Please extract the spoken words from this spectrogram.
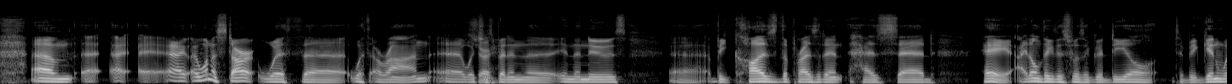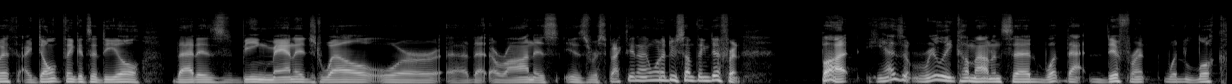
um, I, I, I want to start with uh, with Iran, uh, which sure. has been in the in the news because the president has said hey, I don't think this was a good deal to begin with. I don't think it's a deal that is being managed well or uh, that Iran is is respecting. And I want to do something different. But he hasn't really come out and said what that different would look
